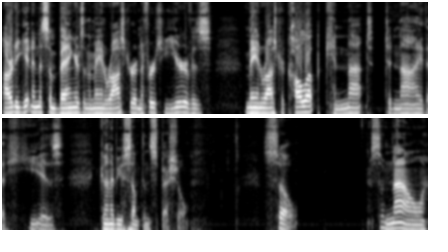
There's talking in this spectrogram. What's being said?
already getting into some bangers in the main roster in the first year of his main roster call up. Cannot deny that he is going to be something special. So, so now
